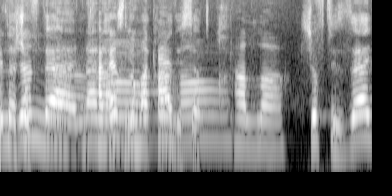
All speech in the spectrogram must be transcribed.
اللي أنت. شفتها إن أنا حجز له مقعد. صدق الله شفت إزاي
